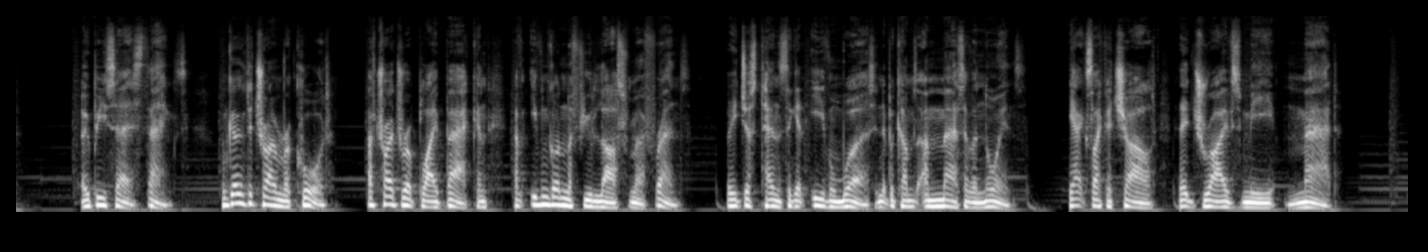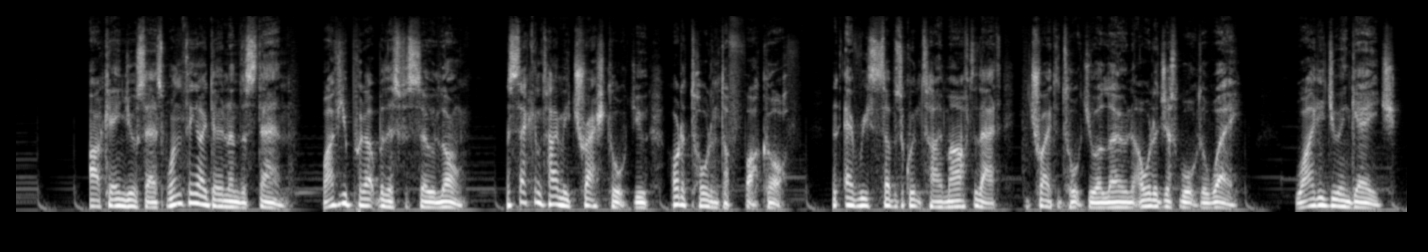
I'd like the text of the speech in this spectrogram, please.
OP says, thanks. I'm going to try and record. I've tried to reply back and have even gotten a few laughs from her friends, but he just tends to get even worse and it becomes a massive annoyance. He acts like a child and it drives me mad. Archangel says, One thing I don't understand. Why have you put up with this for so long? The second time he trash talked you, I would have told him to fuck off. And every subsequent time after that, he tried to talk to you alone, I would have just walked away. Why did you engage?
